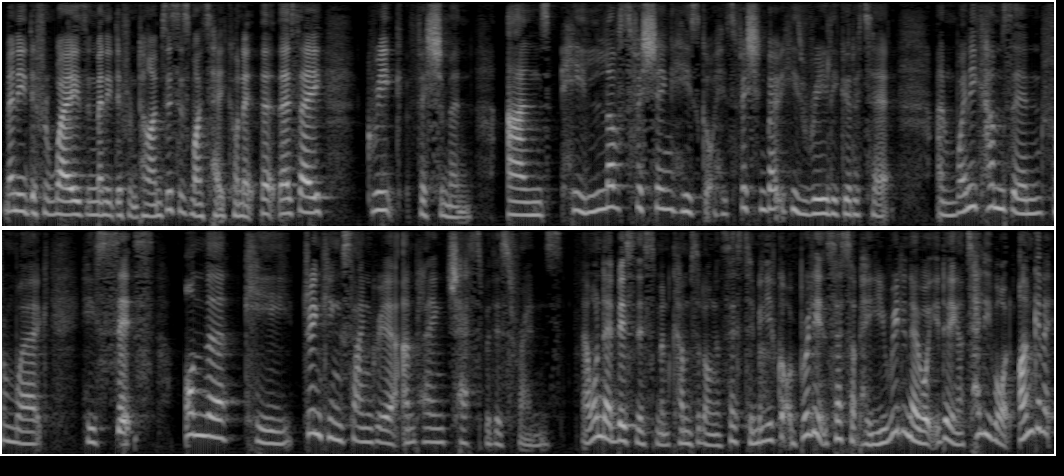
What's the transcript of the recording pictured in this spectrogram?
many different ways and many different times. This is my take on it that there's a Greek fisherman and he loves fishing. He's got his fishing boat, he's really good at it. And when he comes in from work, he sits on the quay drinking sangria and playing chess with his friends. Now, one day a businessman comes along and says to him, You've got a brilliant setup here. You really know what you're doing. I'll tell you what, I'm going to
